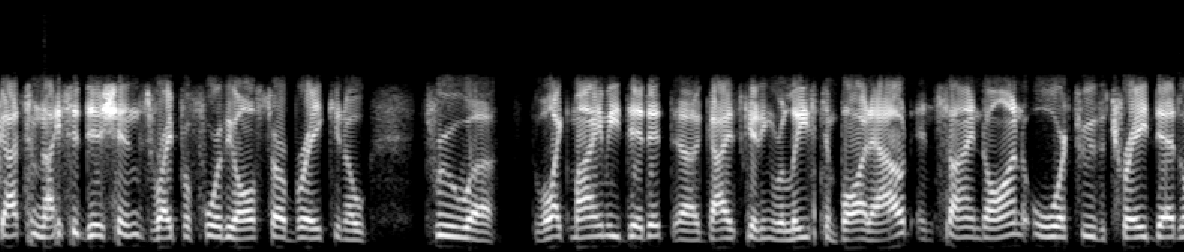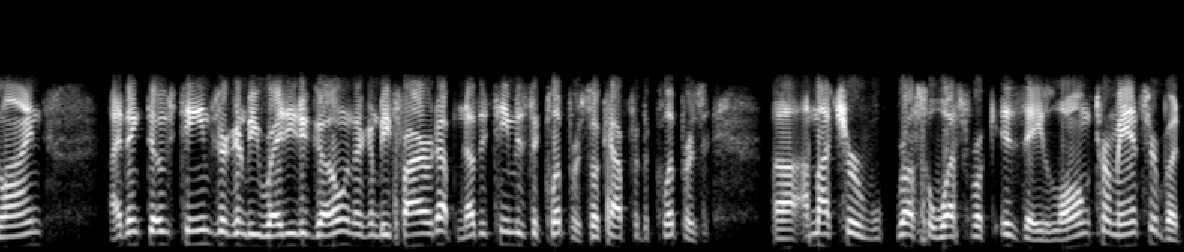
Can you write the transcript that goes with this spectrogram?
got some nice additions right before the All Star break, you know, through. Uh, like Miami did it, uh, guys getting released and bought out and signed on, or through the trade deadline. I think those teams are going to be ready to go and they're going to be fired up. Another team is the Clippers. Look out for the Clippers. Uh, I'm not sure Russell Westbrook is a long-term answer, but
